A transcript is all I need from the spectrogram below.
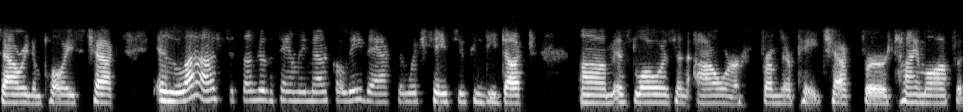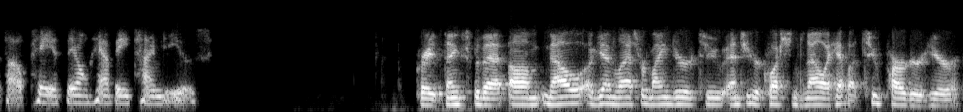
salaried employee's check, unless it's under the Family Medical Leave Act, in which case you can deduct um, as low as an hour from their paycheck for time off without pay if they don't have any time to use. Great, thanks for that. Um, now, again, last reminder to enter your questions now. I have a two-parter here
